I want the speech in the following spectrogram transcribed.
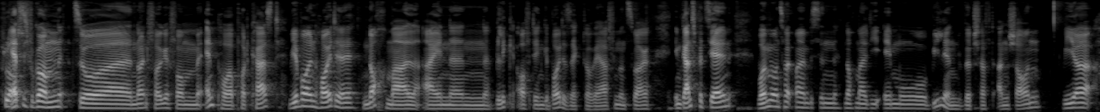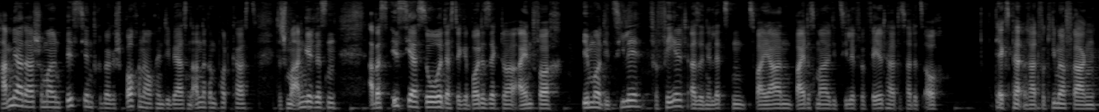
Plop. Herzlich willkommen zur neuen Folge vom Endpower Podcast. Wir wollen heute nochmal einen Blick auf den Gebäudesektor werfen. Und zwar im ganz Speziellen wollen wir uns heute mal ein bisschen nochmal die Immobilienwirtschaft anschauen. Wir haben ja da schon mal ein bisschen drüber gesprochen, auch in diversen anderen Podcasts, das schon mal angerissen. Aber es ist ja so, dass der Gebäudesektor einfach immer die Ziele verfehlt, also in den letzten zwei Jahren beides Mal die Ziele verfehlt hat. Das hat jetzt auch der Expertenrat für Klimafragen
